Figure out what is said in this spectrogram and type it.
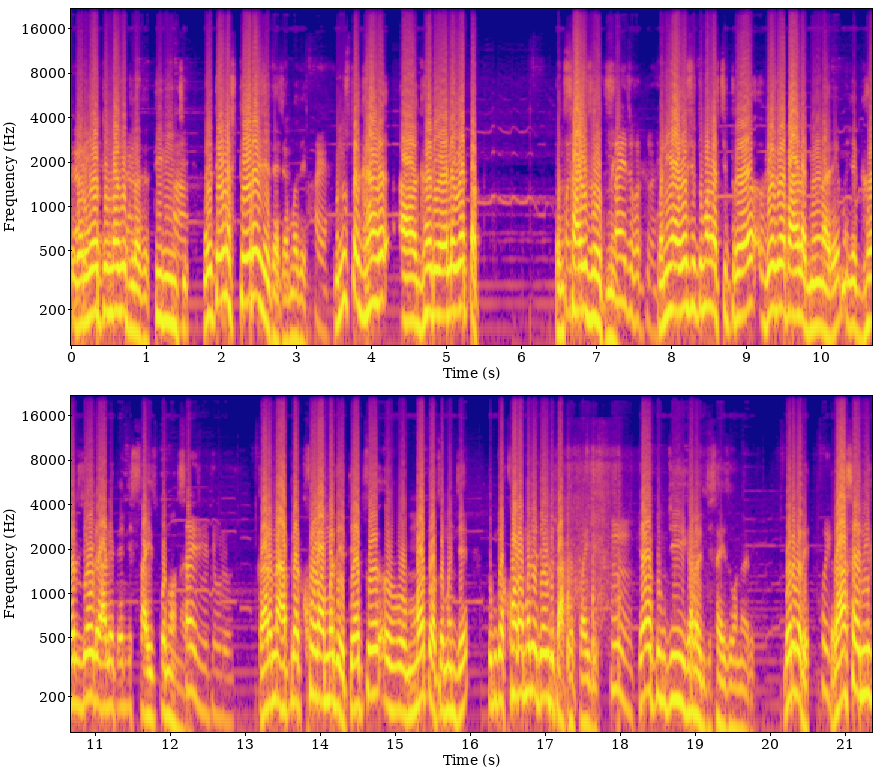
जर वरतून बघितलं तर तीन इंची म्हणजे तेवढं स्टोरेज आहे त्याच्यामध्ये. आहे. मग नुसतं घड अं, घड यायला येतात. पण पण साईज होत नाही. साईज होत नाही. पण या वर्षी तुम्हाला चित्र वेगळं पाहायला मिळणार आहे. म्हणजे घर जेवढे आले त्यांची साईज पण होणार आहे. साईज बी तेवढी होती. कारण आपल्या खोडामध्ये त्याचं महत्वाचं म्हणजे तुमच्या खोडामध्ये तेवढी ताकद पाहिजे. हम्म, तेव्हा तुमची ही घरांची साईज होणार आहे. बरोबर होय. आहे रासायनिक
